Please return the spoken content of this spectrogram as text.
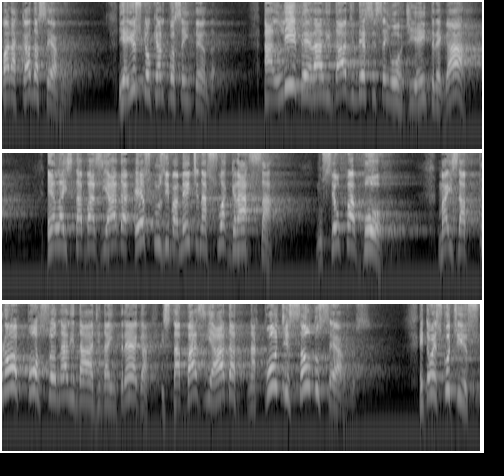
para cada servo. E é isso que eu quero que você entenda. A liberalidade desse Senhor de entregar, ela está baseada exclusivamente na sua graça no seu favor, mas a proporcionalidade da entrega está baseada na condição dos servos. Então escute isso.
